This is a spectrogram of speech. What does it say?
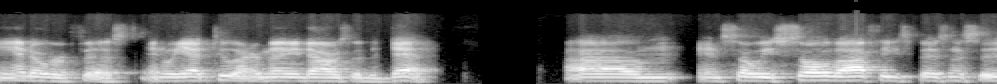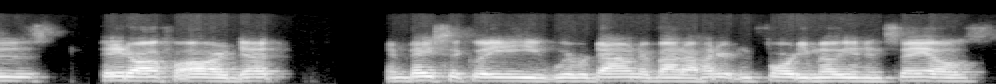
hand over fist. And we had $200 million worth of debt. Um, and so we sold off these businesses, paid off all our debt, and basically we were down to about 140 million in sales,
